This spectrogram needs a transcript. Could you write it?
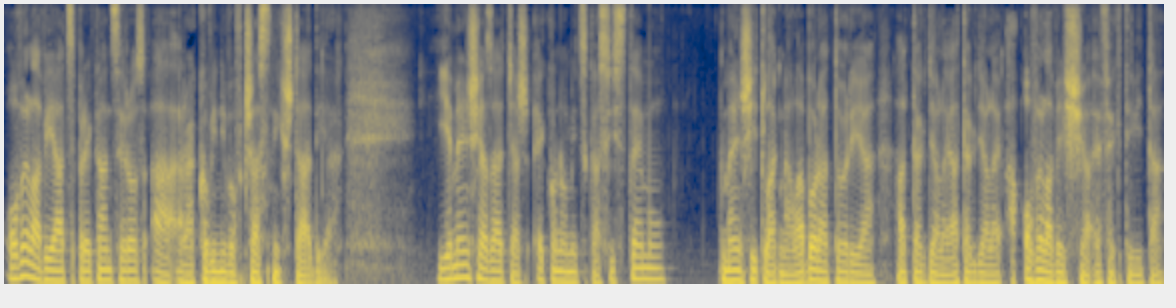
oveľa viac pre kanceros a rakoviny vo včasných štádiách. Je menšia záťaž ekonomická systému, menší tlak na laboratória a tak ďalej a tak ďalej a oveľa väčšia efektivita.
